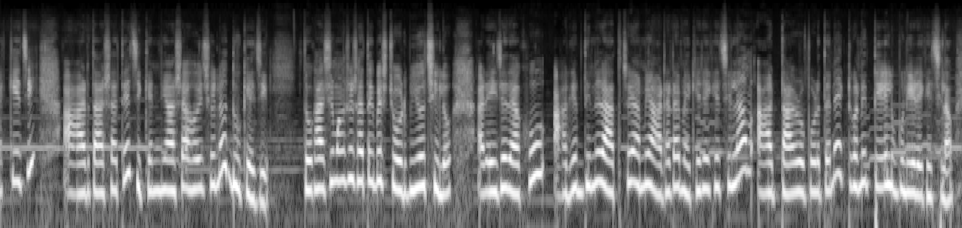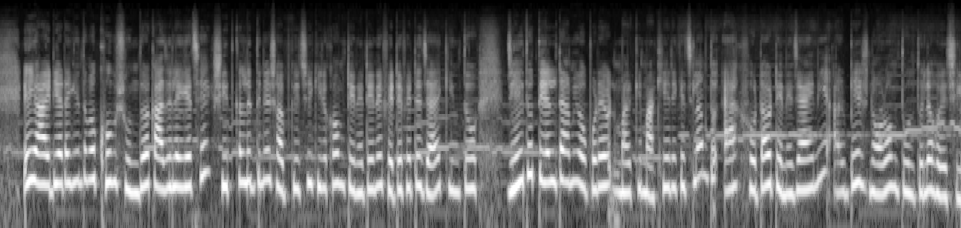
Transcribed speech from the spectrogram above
এক কেজি আর তার সাথে চিকেন নিয়ে আসা হয়েছিল দু কেজি। তো খাসির মাংসের সাথে বেশ চর্বিও ছিল। আর এই যে দেখো, আগের দিনে রাত্রে আমি আটাটা মেখে রেখেছিলাম আর তার ওপরেতে না একটুখানি তেল বুলিয়ে রেখেছিলাম। এই আইডিয়াটা কিন্তু আমার খুব সুন্দর কাজে লেগেছে। শীতকালের দিনে সব কিছুই কীরকম টেনে টেনে ফেটে ফেটে যায়, কিন্তু যেহেতু তেলটা আমি ওপরে আর কি মাখিয়ে রেখেছিলাম, তো এক ফোঁটাও টেনে যায়নি আর বেশ নরম তুলতুলে হয়েছিল।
